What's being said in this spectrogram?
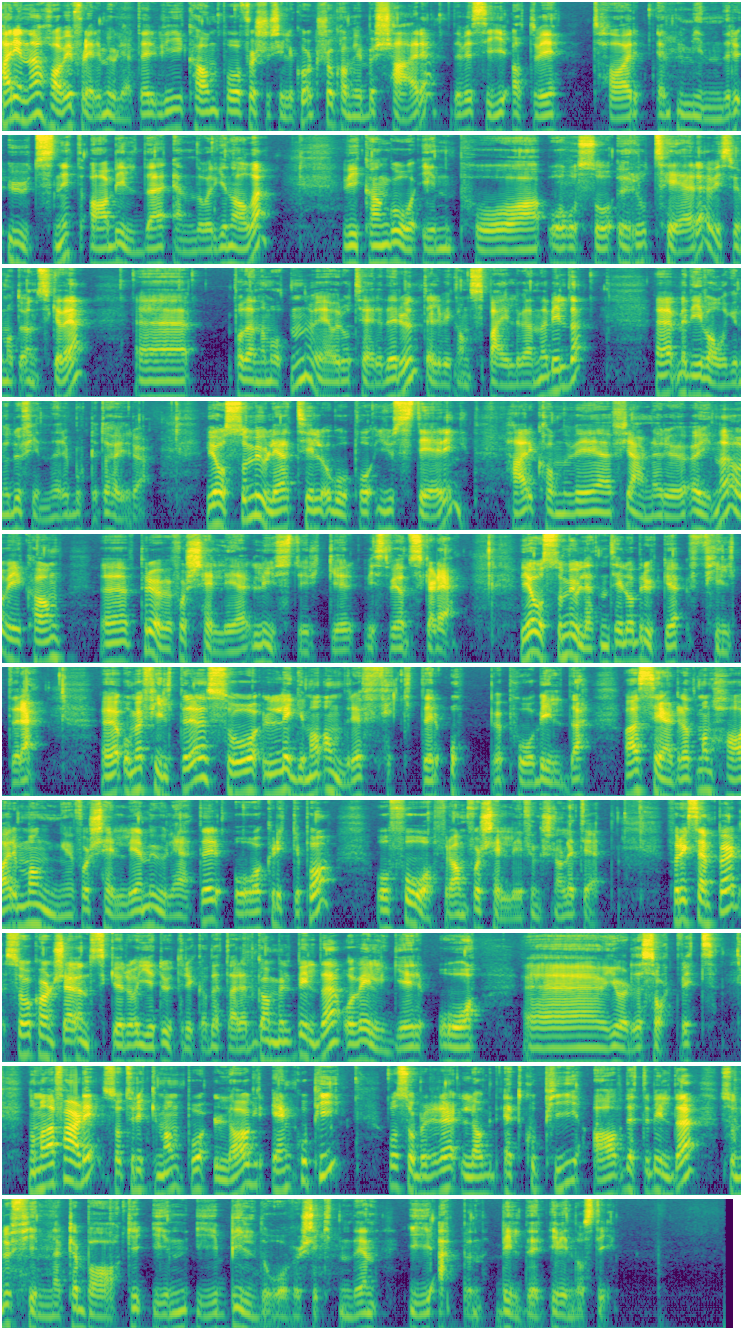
Her inne har vi flere muligheter. Vi kan på første skillekort så kan vi beskjære, det vil si at vi tar en mindre utsnitt av bildet enn det originale. Vi kan gå inn på å også rotere hvis vi måtte ønske det eh, på denne måten ved å rotere det rundt, eller vi kan speilvende bildet eh, med de valgene du finner borte til høyre. Vi har også mulighet til å gå på justering, her kan vi fjerne røde øyne, og vi kan eh, prøve forskjellige lysstyrker hvis vi ønsker det. Vi har også muligheten til å bruke filtere. Eh, og med filtre så legger man andre effekter oppe på bildet. Og her ser dere at man har mange forskjellige muligheter å klikke på og få fram forskjellig funksjonalitet. For eksempel så kanskje jeg ønsker å gi et uttrykk av dette er et gammelt bilde og velger å gjøre det svart-hvitt. Når man er ferdig, så trykker man på lagr en kopi, og så blir det lagd et kopi av dette bildet som du finner tilbake inn i bildeoversikten din i appen Bilder i Windows 10.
